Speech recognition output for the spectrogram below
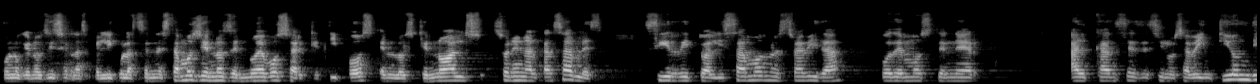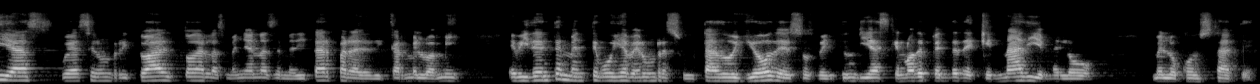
con lo que nos dicen las películas. Estamos llenos de nuevos arquetipos en los que no son inalcanzables. Si ritualizamos nuestra vida, podemos tener alcance, es decir, o sea, 21 días voy a hacer un ritual todas las mañanas de meditar para dedicármelo a mí. Evidentemente voy a ver un resultado yo de esos 21 días que no depende de que nadie me lo, me lo constate.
